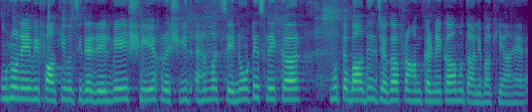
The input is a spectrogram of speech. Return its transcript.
انہوں نے وفاقی وزیر ریلوے شیخ رشید احمد سے نوٹس لے کر متبادل جگہ فراہم کرنے کا مطالبہ کیا ہے۔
